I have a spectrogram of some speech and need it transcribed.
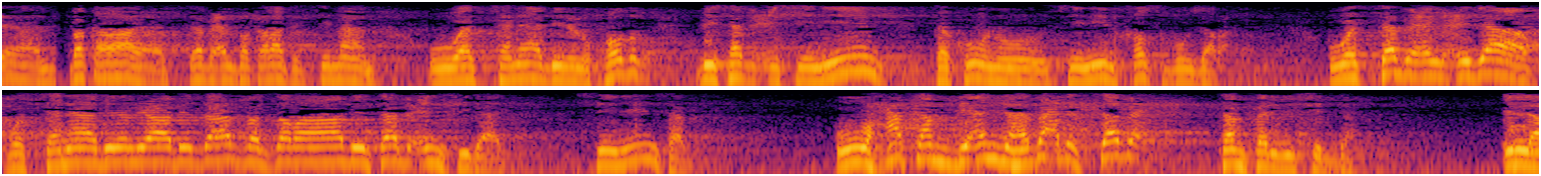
البقرات سبع البقرات السمان والسنابل الخضر بسبع سنين تكون سنين خصب وزرع والسبع العجاف والسنابل اليابسات فسرها بسبع شداد. سنين سبع. وحكم بأنها بعد السبع تنفرد الشدة. إلا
